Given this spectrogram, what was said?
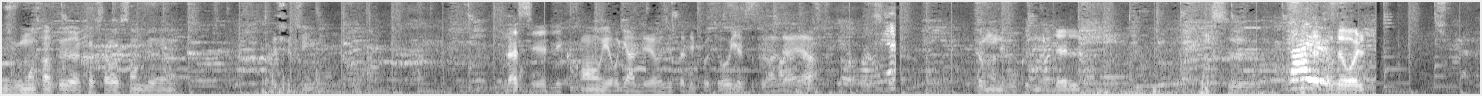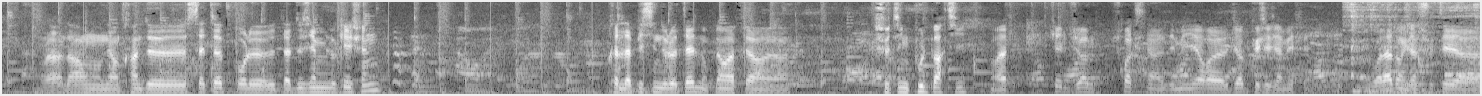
Je vous montre un peu à quoi ça ressemble euh, le shooting. Là, c'est l'écran où il regarde les résultats des photos. Il y a le photographe derrière. Et comme on est beaucoup de modèles, on, se tour de rôle. Voilà, là, on est en train de set-up pour le, la deuxième location. Près de la piscine de l'hôtel. Donc là, on va faire euh, shooting pool party. Ouais. Quel job Je crois que c'est un des meilleurs euh, jobs que j'ai jamais fait. Voilà, donc je viens de shooter euh,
